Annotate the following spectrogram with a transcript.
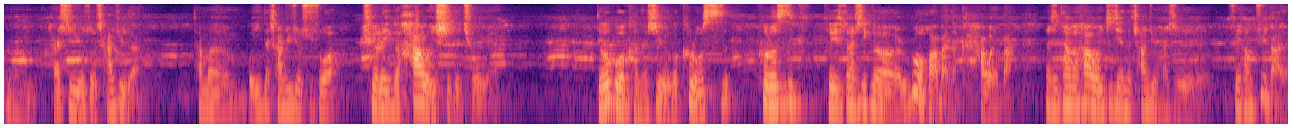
嗯，还是有所差距的。他们唯一的差距就是说，缺了一个哈维式的球员。德国可能是有一个克罗斯，克罗斯可以算是一个弱化版的哈维吧，但是他和哈维之间的差距还是非常巨大的。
